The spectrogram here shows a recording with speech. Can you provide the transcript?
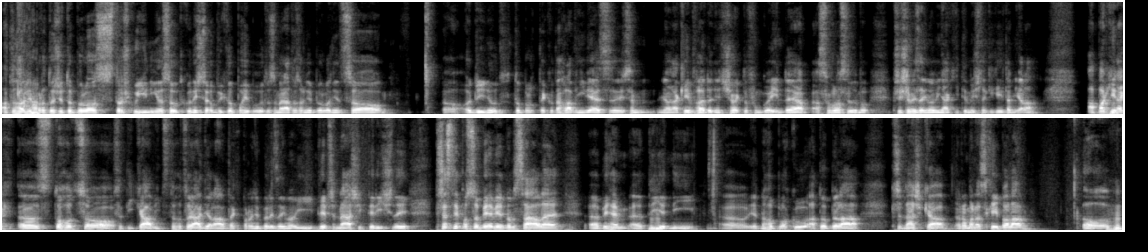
A to hlavně Aha. proto, že to bylo z trošku jiného soudku, než se obvykle pohybuju. To znamená, to za mě bylo něco odinut, to byla jako ta hlavní věc, že jsem měl nějaký vhled do něčeho, jak to funguje jinde a, a souhlasil, nebo přišly mi zajímavé nějaký ty myšlenky, které tam měla. A pak jinak e, z toho, co se týká víc toho, co já dělám, tak pro mě byly zajímavé dvě přednášky, které šly přesně po sobě v jednom sále e, během e, mhm. jedný, jednoho bloku a to byla přednáška Romana Schejbala o uh-huh.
